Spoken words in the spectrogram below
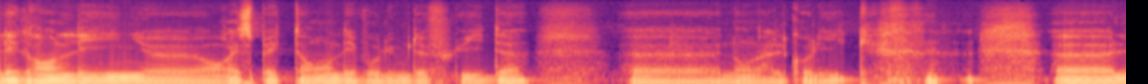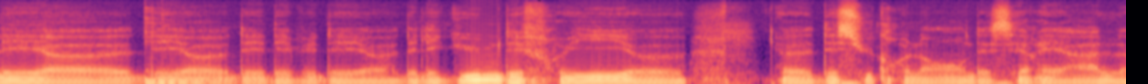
les grandes lignes euh, en respectant des volumes de fluides non alcooliques, des, des, des, légumes, des fruits, des sucres lents, des céréales,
